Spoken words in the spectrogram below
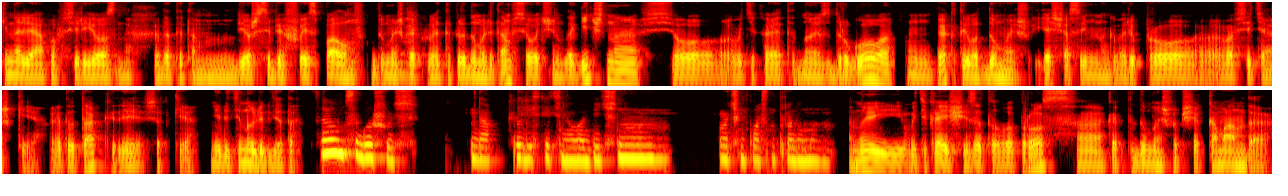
киноляпов серьезных, когда ты там бьешь себе фейспалм, думаешь, как вы это придумали. Там все очень логично, все вытекает одно из другого. Как ты вот думаешь? Я сейчас именно говорю про «Во все тяжкие». Это так или все-таки не дотянули где-то? В целом соглашусь. Да, все действительно логично. Очень классно продумано. Ну и вытекающий из этого вопрос, а, как ты думаешь, вообще команда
